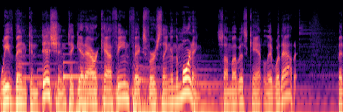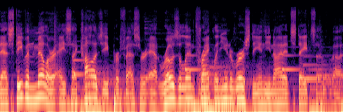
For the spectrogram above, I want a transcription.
We've been conditioned to get our caffeine fix first thing in the morning. Some of us can't live without it. But as Stephen Miller, a psychology professor at Rosalind Franklin University in the United States of uh,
